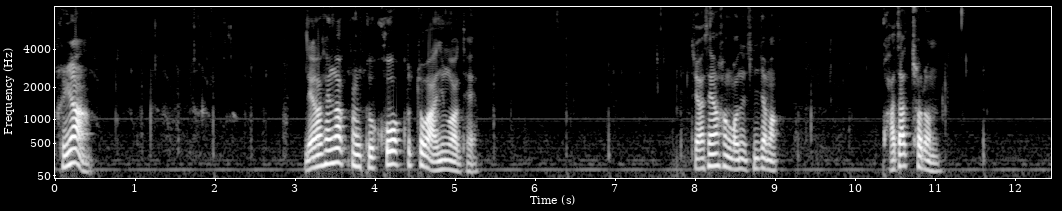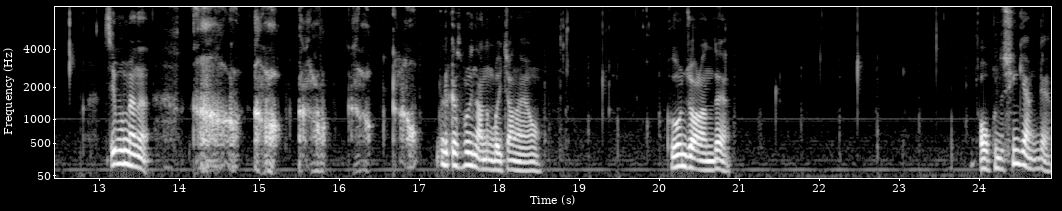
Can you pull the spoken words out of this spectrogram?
그냥 내가 생각한 그 코아쿠토가 아닌 것 같아. 제가 생각한 거는 진짜 막 과자처럼 씹으면은 이렇게 소리 나는 거 있잖아요. 그건 줄 알았는데 어 근데 신기한 게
